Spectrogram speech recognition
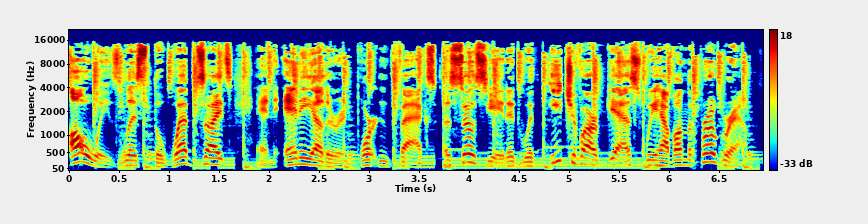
always list the websites and any other important facts associated with each of our guests we have on the program.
